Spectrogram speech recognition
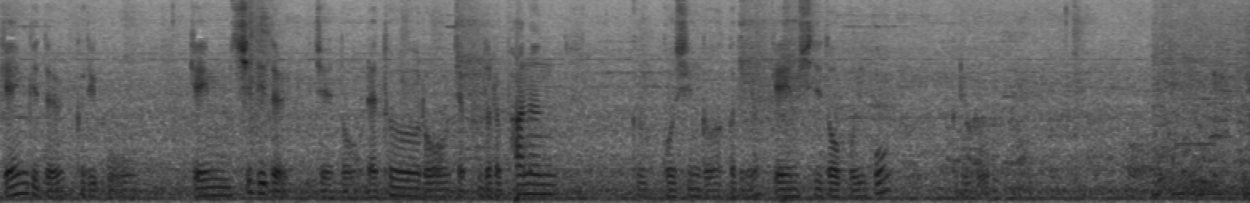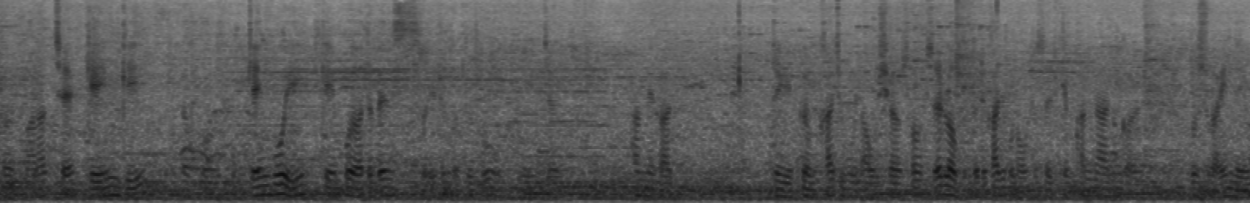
게임기들 그리고 게임 CD들 이제 또 레트로 제품들을 파는 그 곳인 것 같거든요. 게임 CD도 보이고 그리고 어, 이런 만화책, 게임기, 그리고 게임보이, 게임보이 어드밴스 이런 것들도 이제 판매가 되게끔 가지고 나오셔서 셀러분들이 가지고 나오셔서 이렇게 판매하는 걸 볼 수가 있네요.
